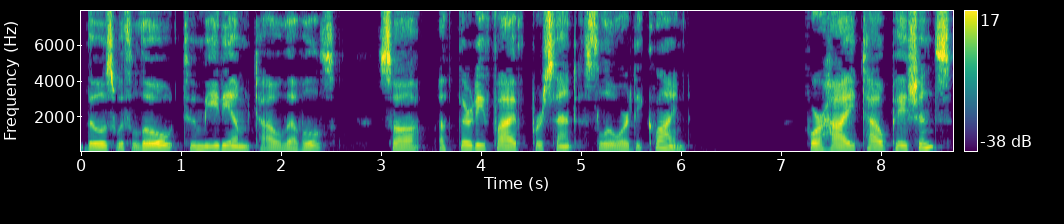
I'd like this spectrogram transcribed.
Those with low to medium tau levels saw a 35% slower decline. For high tau patients,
